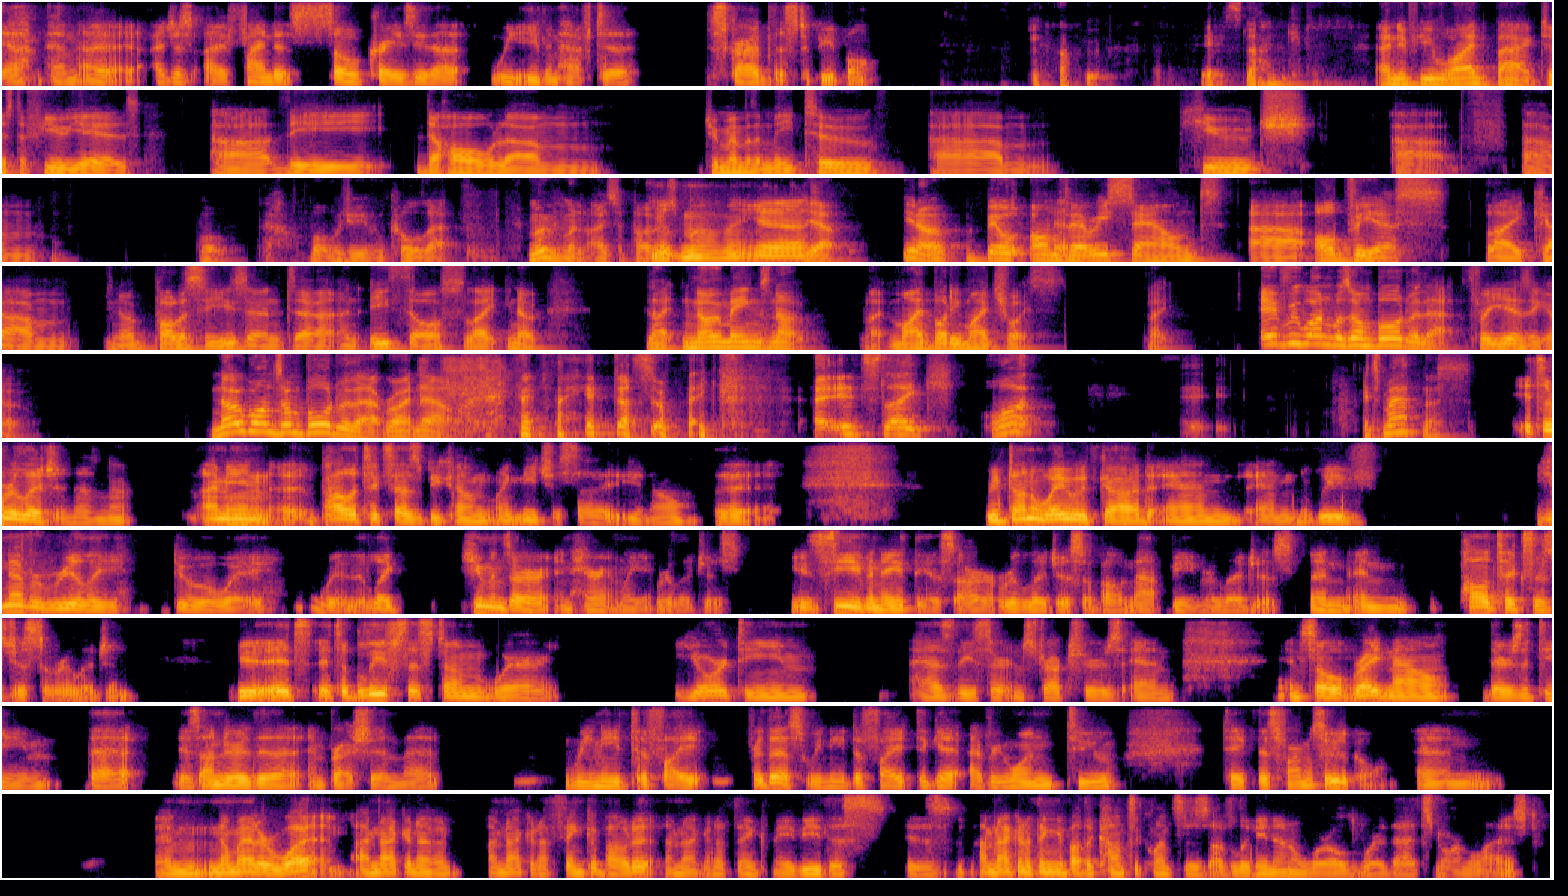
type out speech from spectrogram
yeah and i i just i find it so crazy that we even have to describe this to people. It's like and if you wind back just a few years uh the the whole um do you remember the me too um huge uh um what what would you even call that? Movement i suppose. It was movement yeah. Yeah you know, built on yeah. very sound, uh, obvious, like um, you know, policies and uh, and ethos. Like you know, like no means no. Like my body, my choice. Like everyone was on board with that three years ago. No one's on board with that right now. it doesn't make. It's like what? It's madness. It's a religion, isn't it? I mean, mm-hmm. uh, politics has become, like Nietzsche said it, you know, uh, we've done away with God and, and we've, you never really do away with it. Like humans are inherently religious. You see, even atheists are religious about not being religious. And, and politics is just a religion. It's, it's a belief system where your team has these certain structures and and so right now there's a team that is under the impression that we need to fight for this. We need to fight to get everyone to take this pharmaceutical. And and no matter what, I'm not gonna I'm not gonna think about it. I'm not gonna think maybe this is I'm not gonna think about the consequences of living in a world where that's normalized.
